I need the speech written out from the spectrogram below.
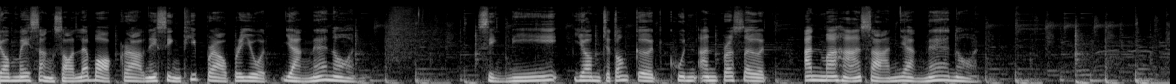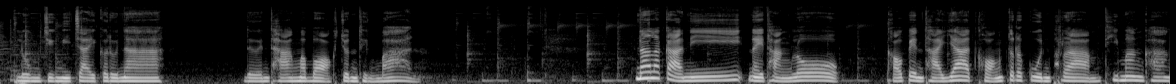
ย่อมไม่สั่งสอนและบอกกล่าวในสิ่งที่เปล่าประโยชน์อย่างแน่นอน สิ่งนี้ย่อมจะต้องเกิดคุณอันประเสริฐอันมหาศาลอย่างแน่นอน ลุงจึงมีใจกรุณา เดินทางมาบอกจนถึงบ้าน นาลกานี้ในทางโลก เขาเป็นทายาทของตระกูลพราหมณ์ที่มั่งคั่ง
